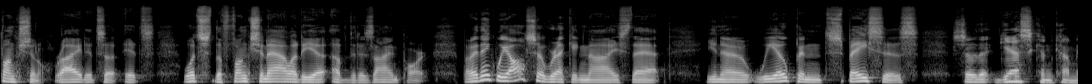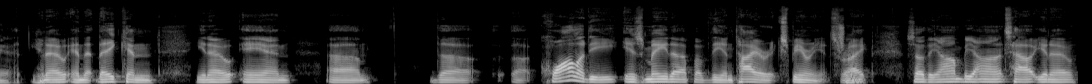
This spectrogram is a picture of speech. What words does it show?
functional, right? It's a it's what's the functionality of the design part. But I think we also recognize that you know we open spaces so that guests can come in, you know, and that they can you know and um, the uh, quality is made up of the entire experience, Sure. right? So the ambiance, how you know,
